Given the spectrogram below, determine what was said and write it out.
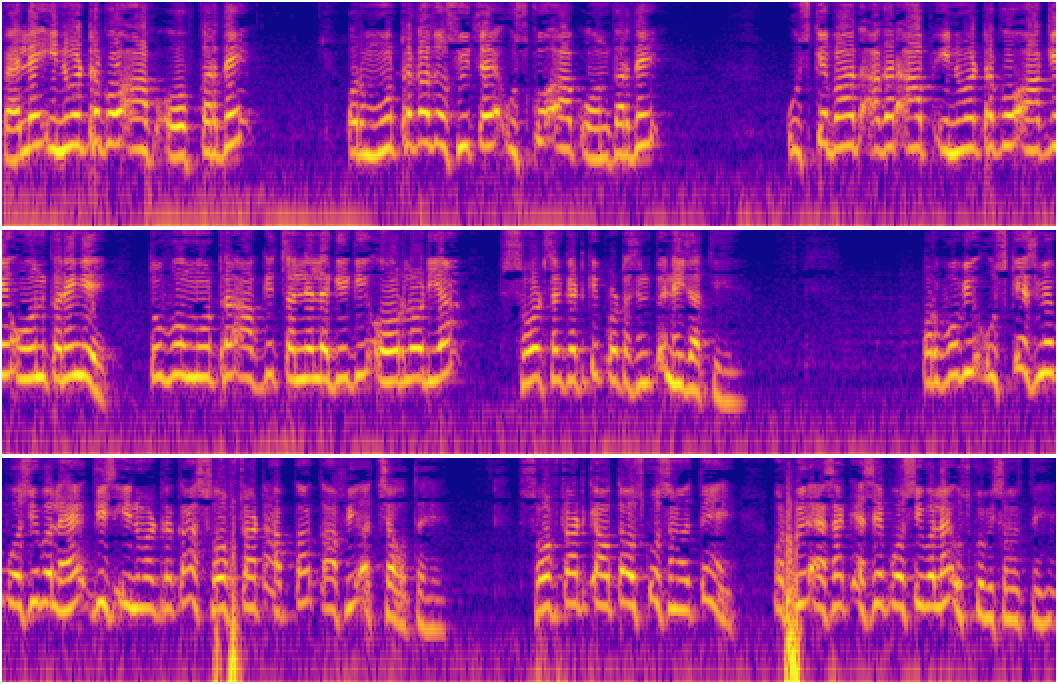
पहले इन्वर्टर को आप ऑफ़ कर दें और मोटर का जो स्विच है, उसको आप ऑन कर दें। उसके बाद अगर आप इन्वर्टर को आके ऑन करेंगे तो वो मोटर आपकी चलने लगेगी ओवरलोड या शॉर्ट सर्किट की प्रोटेक्शन पे नहीं जाती है। और वो भी उस केस में पॉसिबल है, जिस इन्वर्टर का सॉफ्ट स्टार्ट आपका काफ़ी अच्छा होता है। सॉफ्ट स्टार्ट क्या होता है उसको समझते हैं और फिर ऐसा कैसे पॉसिबल है उसको भी समझते हैं।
